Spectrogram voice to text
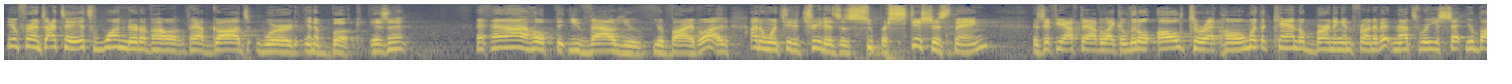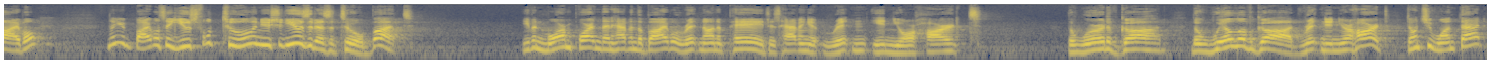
You know, friends, I tell you, it's wonderful to have God's word in a book, isn't it? And I hope that you value your Bible. I, don't want you to treat it as a superstitious thing, as if you have to have like a little altar at home with a candle burning in front of it, and that's where you set your Bible. No, your Bible's a useful tool, and you should use it as a tool. But Even more important than having the Bible written on a page is having it written in your heart. The Word of God, the will of God written in your heart. Don't you want that?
